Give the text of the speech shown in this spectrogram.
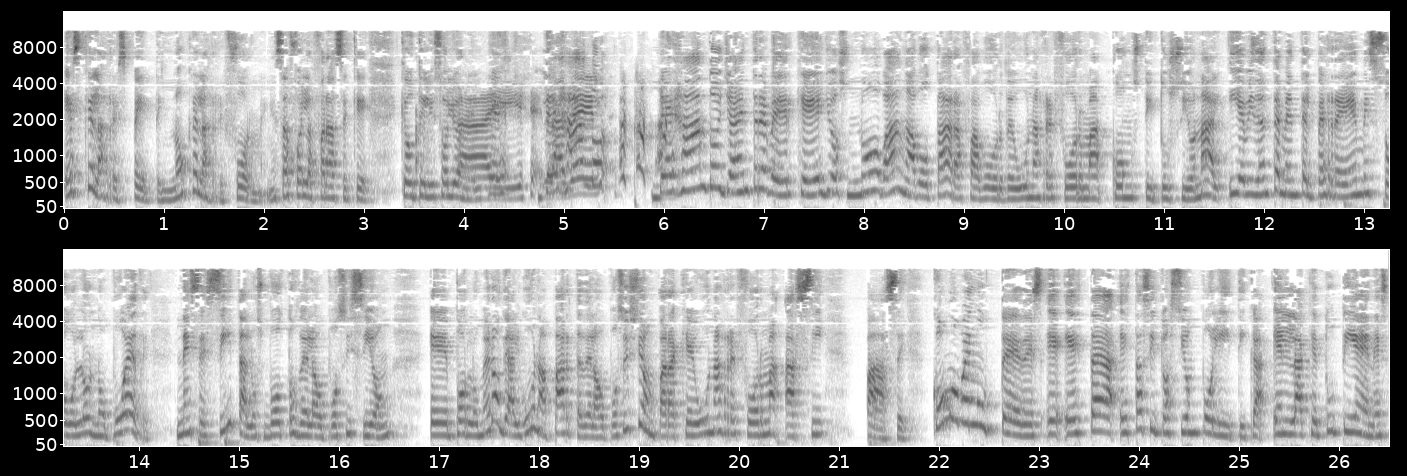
es que la respeten, no que la reformen. Esa fue la frase que, que utilizó Leonel. dejando, dejando ya entrever que ellos no van a votar a favor de una reforma constitucional. Y evidentemente el PRM solo no puede necesita los votos de la oposición, eh, por lo menos de alguna parte de la oposición, para que una reforma así pase. ¿Cómo ven ustedes eh, esta, esta situación política en la que tú tienes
